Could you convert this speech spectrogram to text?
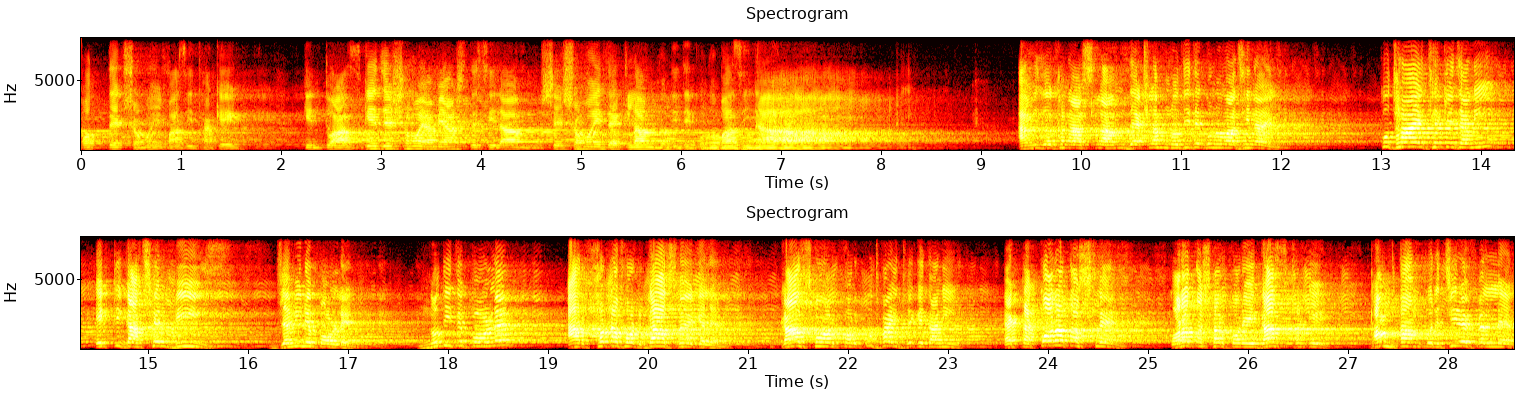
প্রত্যেক সময় মাঝি থাকে। কিন্তু আজকে যে সময় আমি আসতেছিলাম, সে সময় দেখলাম নদীতে কোনো মাঝি না আমি যখন আসলাম, দেখলাম নদীতে কোনো মাঝি নাই। কোথায় থেকে জানি একটি গাছের বীজ জমিনে পড়লেন, নদীতে পড়লেন, আর ফটাফট গাছ হয়ে গেলেন। গাছ হওয়ার পর কোথায় থেকে জানি একটা করাত আসলেন। করাত আসার পরে গাছটাকে ধাম ধাম করে চিড়ে ফেললেন।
